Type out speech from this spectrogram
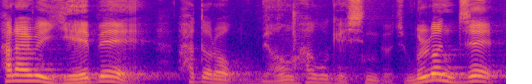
하나님을 예배하도록 명하고 계신 거죠. 물론 이제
